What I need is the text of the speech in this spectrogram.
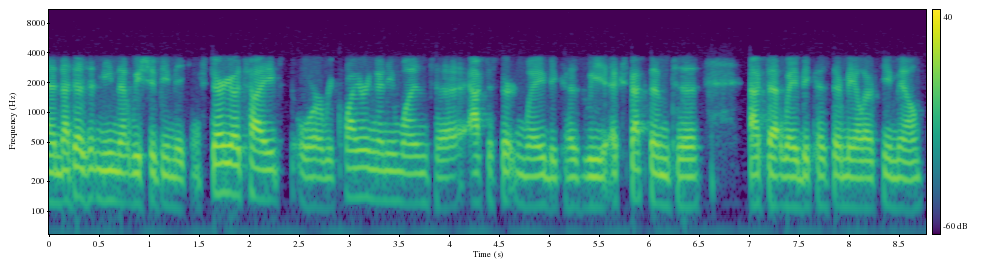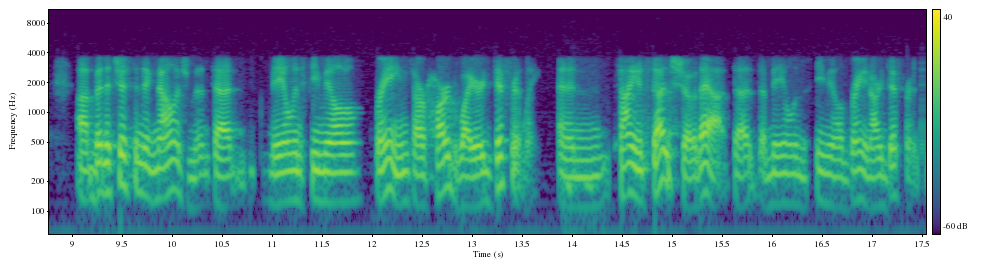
And that doesn't mean that we should be making stereotypes or requiring anyone to act a certain way because we expect them to act that way because they're male or female. Uh, but it's just an acknowledgement that male and female brains are hardwired differently. And science does show that, that the male and the female brain are different.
